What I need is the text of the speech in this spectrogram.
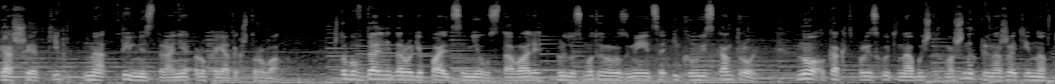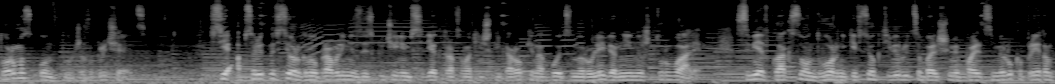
гашетки на тыльной стороне рукояток штурвала. Чтобы в дальней дороге пальцы не уставали, предусмотрен, разумеется, и круиз-контроль. Но, как это происходит на обычных машинах, при нажатии на тормоз он тут же выключается. Все, абсолютно все органы управления, за исключением селектора автоматической коробки, находятся на руле, вернее на штурвале. Свет, клаксон, дворники, все активируется большими пальцами рук, а при этом,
